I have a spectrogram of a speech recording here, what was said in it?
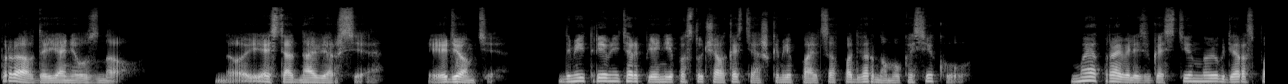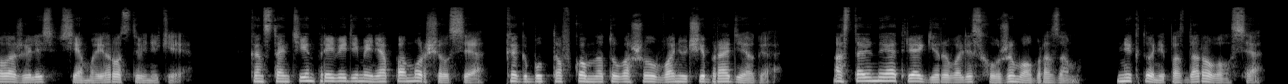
правды я не узнал. Но есть одна версия. Идемте. Дмитрий в нетерпении постучал костяшками пальцев по дверному косяку. Мы отправились в гостиную, где расположились все мои родственники. Константин при виде меня поморщился как будто в комнату вошел вонючий бродяга. Остальные отреагировали схожим образом. Никто не поздоровался,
